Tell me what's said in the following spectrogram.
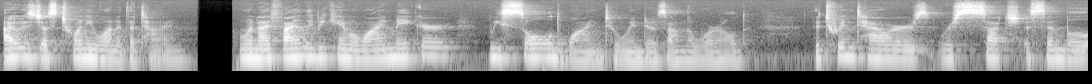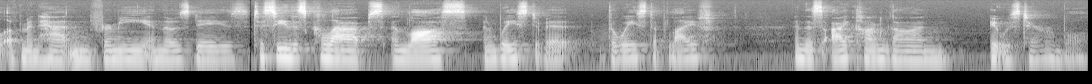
I was just 21 at the time. When I finally became a winemaker, we sold wine to Windows on the World. The Twin Towers were such a symbol of Manhattan for me in those days. To see this collapse and loss and waste of it, the waste of life, and this icon gone, it was terrible.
